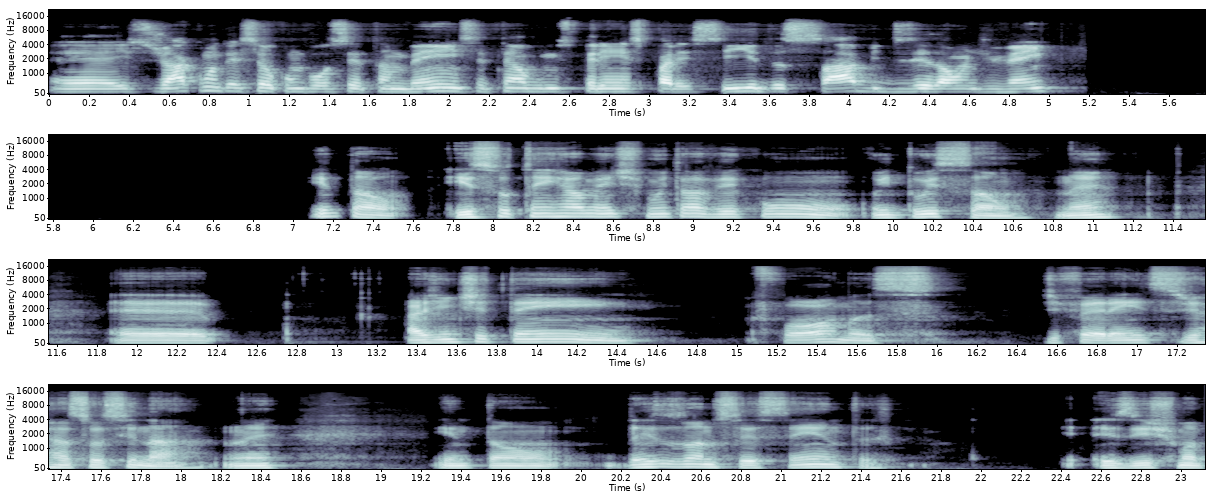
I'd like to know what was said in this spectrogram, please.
É, isso já aconteceu com você também? Você tem alguma experiência parecida? Sabe dizer de onde vem? Então, isso tem realmente muito a ver com intuição, né? É, a gente tem formas diferentes de raciocinar, né? Então, desde os anos 60, existe uma,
